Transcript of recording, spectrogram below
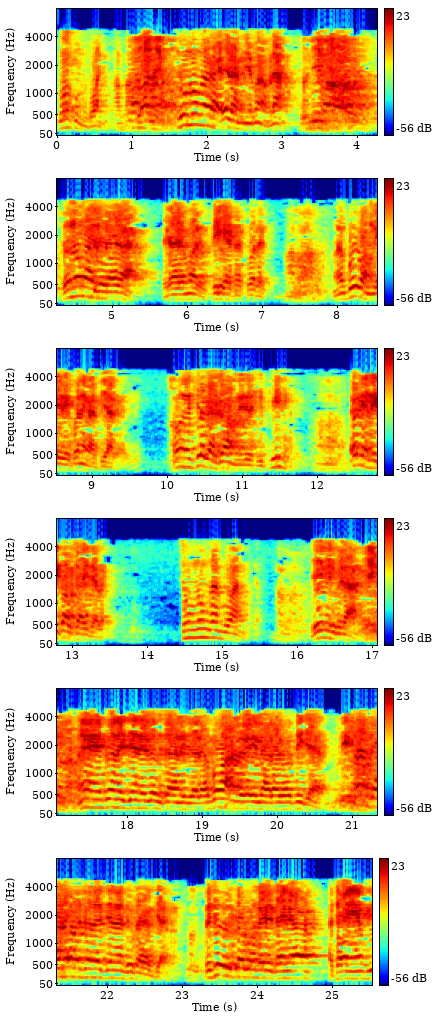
သွားကုန်သွားနေမှာပါသွားနိုင်သုံးလုံးကအဲ့ဒါမြင်မှမလားမမြင်ပါဘူးသုံးလုံးကဆိုတာကဒကာဓမ္မတို့သိရတာသွားတယ်မှန်ပါငါပိုးကောင်လေးတွေခொနဲ့ကပြရတယ်လေဟိုကြက်ကကြောက်နေတဲ့စီပြေးတယ်အဲ့ဒီနေကောက်စားရတယ်ပဲ သုံးလုံးကသွားနေကြရင်းနေပြီလားအဲတွန်းနေကျင်းနေလို့စားနေကြတယ်ဘောအန္တရာယ်လာတာကိုသိကြတယ်ဒီကံကြမ်းတော့တွန်းနေကျင်းနေဒုက္ခရောက်ကြတယ်တချို့ကြောက်ကုန်နေထိုင်တာအထိုင်ရင်ပြု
